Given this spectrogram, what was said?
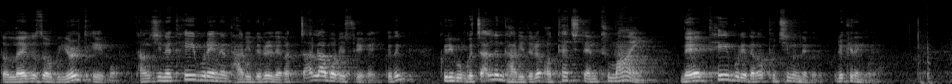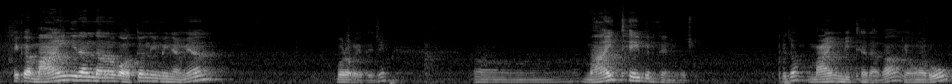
the legs of your table. 당신의 테이블에 있는 다리들을 내가 잘라버릴 수가 있거든. 그리고 그 자른 다리들을 attach them to mine. 내 테이블에다가 붙이면 되거든. 이렇게 된 거예요. 그러니까 mine이란 단어가 어떤 의미냐면 뭐라고 해야 되지? 어, my table이 되는 거죠. 그죠? mine 밑에다가 영어로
